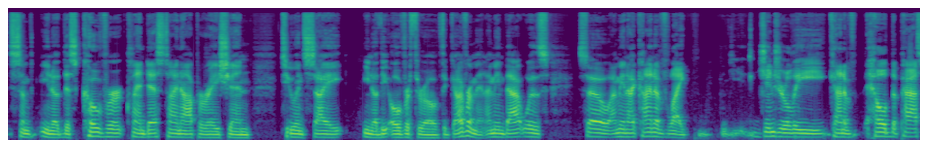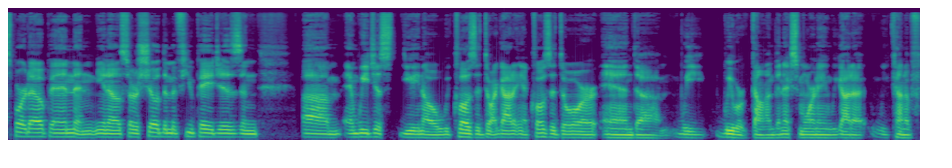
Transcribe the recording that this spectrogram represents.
some, you know, this covert clandestine operation to incite, you know, the overthrow of the government. I mean, that was. So, I mean, I kind of like gingerly kind of held the passport open and, you know, sort of showed them a few pages and, um, and we just, you know, we closed the door. I got it, you know, closed the door, and um, we we were gone. The next morning, we got a we kind of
